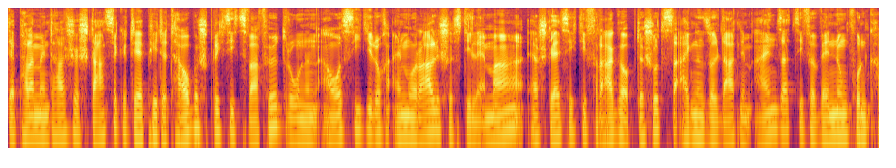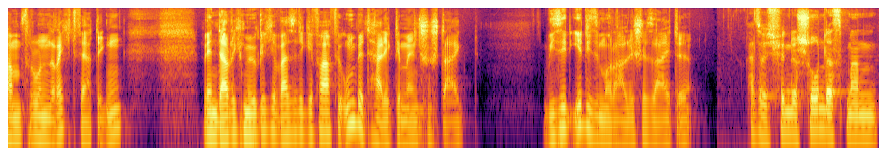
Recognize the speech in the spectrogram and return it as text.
Der parlamentarische Staatssekretär Peter Taube spricht sich zwar für Drohnen aus, sieht jedoch ein moralisches Dilemma. Er stellt sich die Frage, ob der Schutz der eigenen Soldaten im Einsatz die Verwendung von Kampfdrohnen rechtfertigen, wenn dadurch möglicherweise die Gefahr für unbeteiligte Menschen steigt. Wie seht ihr diese moralische Seite? Also ich finde schon, dass man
